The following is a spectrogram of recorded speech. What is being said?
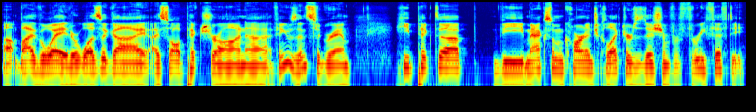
Uh, by the way, there was a guy I saw a picture on, uh, I think it was Instagram. He picked up the Maximum Carnage Collector's Edition for three fifty.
